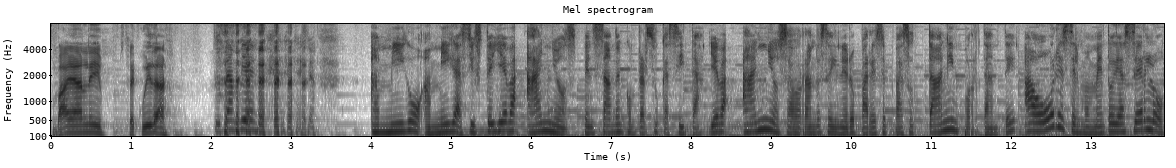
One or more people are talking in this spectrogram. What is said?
Bye, Anli. Se cuida. Tú también. Amigo, amiga, si usted lleva años pensando en comprar su casita, lleva años ahorrando ese dinero para ese paso tan importante, ahora es el momento de hacerlo.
